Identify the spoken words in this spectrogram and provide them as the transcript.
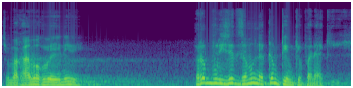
چې مخامخ به یې نه وي رب العزت زمونږ نه کم ټیم کې پناه کیږي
